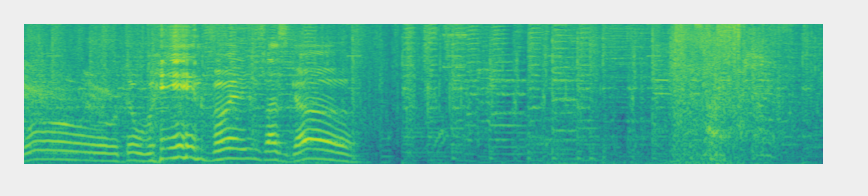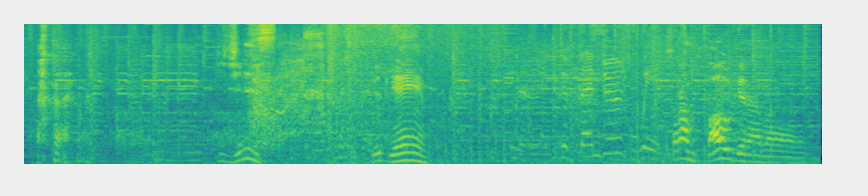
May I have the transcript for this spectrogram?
Whoa, the win, boys. Let's go. GG's. Good game. Defenders win. Só não pau, mano.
